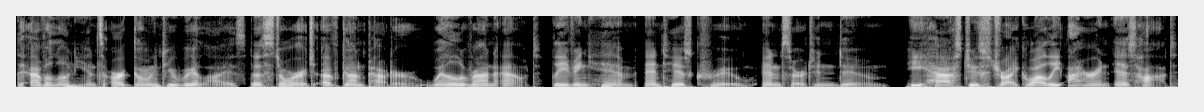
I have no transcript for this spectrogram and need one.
the Avalonians are going to realize the storage of gunpowder will run out, leaving him and his crew in certain doom. He has to strike while the iron is hot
